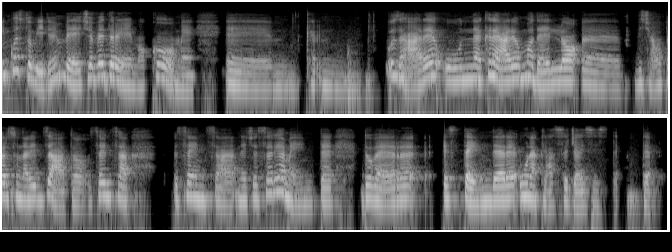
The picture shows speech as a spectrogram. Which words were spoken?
In questo video invece vedremo come eh, usare un, creare un modello eh, diciamo personalizzato senza, senza necessariamente dover estendere una classe già esistente.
